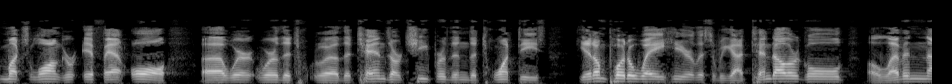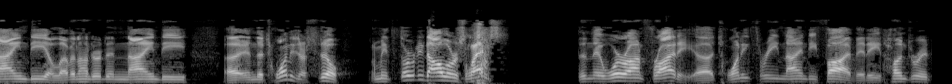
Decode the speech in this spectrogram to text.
much longer, if at all, uh, where, where the, the tens are cheaper than the twenties. Get them put away here. Listen, we got $10 gold, 1190, 1190, uh, and the twenties are still, I mean, $30 less than they were on Friday, uh, 2395 at 800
